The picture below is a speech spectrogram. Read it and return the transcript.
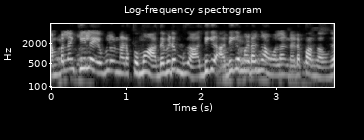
நம்மலாம் கீழே எவ்வளோ நடப்போமோ அதை விட அதிக அதிக மடங்கு அவங்கெல்லாம் நடப்பாங்க அவங்க.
